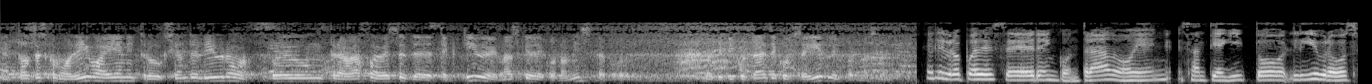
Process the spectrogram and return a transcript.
Entonces, como digo, ahí en introducción del libro fue un trabajo a veces de detective más que de economista las dificultades de conseguir la información. El libro puede ser encontrado en Santiaguito Libros,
